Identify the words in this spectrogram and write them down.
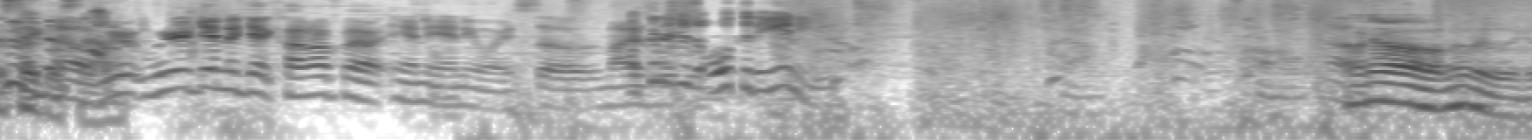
Let's take this No, we're, we're gonna get caught up at Annie anyway, so might I could have well just ulted Annie. Oh no, no, really.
